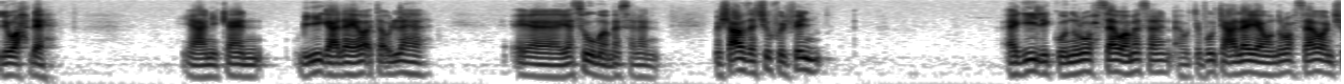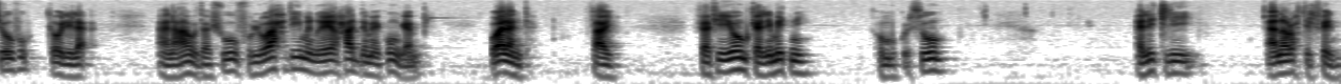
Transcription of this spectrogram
لوحدها. يعني كان بيجي عليا وقت أقول لها يا سومة مثلا مش عاوزة تشوف الفيلم؟ أجيلك ونروح سوا مثلا أو تفوتي عليا ونروح سوا نشوفه؟ تقولي لأ أنا عاوز أشوفه لوحدي من غير حد ما يكون جنبي ولا أنت. طيب. ففي يوم كلمتني أم كلثوم قالت لي أنا رحت الفيلم.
